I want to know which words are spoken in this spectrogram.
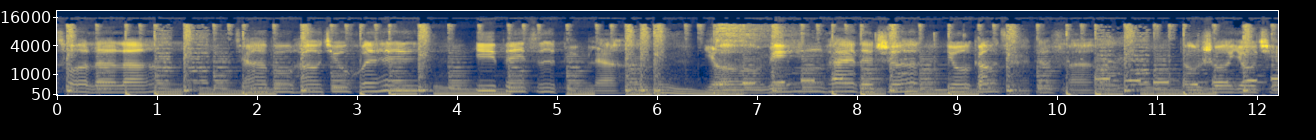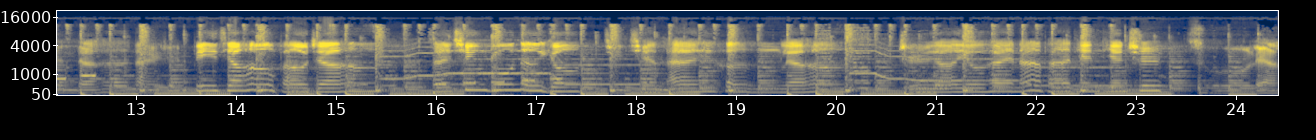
错了郎，嫁不好就会一辈子冰凉。有名牌的车，说有钱的男人比较保障。爱情不能用金钱来衡量，只要有爱，哪怕天天吃粗粮。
